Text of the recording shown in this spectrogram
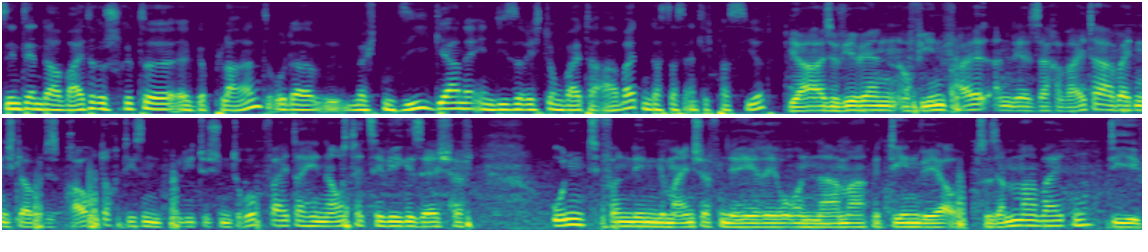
Sind denn da weitere Schritte äh, geplant oder möchten Sie gerne in diese Richtung weiterarbeiten, dass das endlich passiert? Ja, also wir werden auf jeden Fall an der Sache weiterarbeiten. Ich glaube, das braucht doch diesen politischen Druck weiterhin aus der Zivilgesellschaft und von den Gemeinschaften der Herero und Nama, mit denen wir auch zusammenarbeiten. Die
